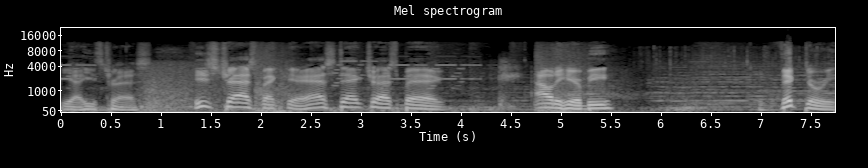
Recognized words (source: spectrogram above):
Yeah, he's trash. He's trash back there. Hashtag trash bag. Out of here, B. Victory.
